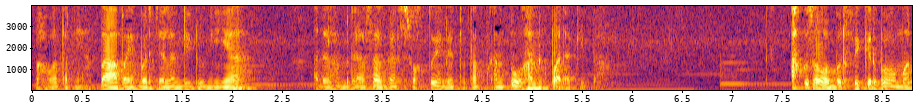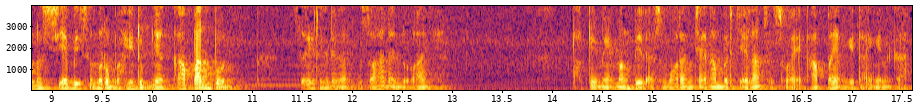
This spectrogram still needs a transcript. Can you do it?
Bahwa ternyata apa yang berjalan di dunia adalah berdasar garis waktu yang ditetapkan Tuhan kepada kita. Aku selalu berpikir bahwa manusia bisa merubah hidupnya kapan pun seiring dengan usaha dan doanya. Tapi memang tidak semua rencana berjalan sesuai apa yang kita inginkan.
